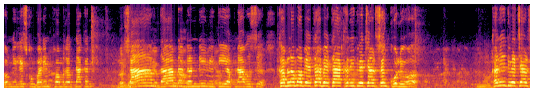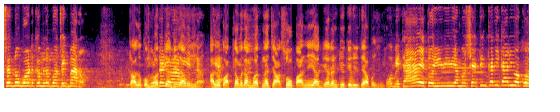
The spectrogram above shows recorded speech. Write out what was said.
કહું નિલેશ કુંભાણીને ફોર્મ રદ ના કરી? શામ દામ દંડની નીતિ અપનાવશે. કમલામાં બેઠા બેઠા ખરીદ વેચાણ સંઘ ખોલ્યો હો. ખરીદ વેચાણ સંઘનું બોર્ડ કમલમમાં જઈ મારો. તો આ લોકો મત ક્યાંથી લાવે છે? આ લોકો આટલા બધા મત ના ચારસો પારની આ ગેરંટીઓ કેવી રીતે આપે છે? ઓ બેટા એ તો ઈવીએમમાં સેટિંગ કરી કાઢ્યો કો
